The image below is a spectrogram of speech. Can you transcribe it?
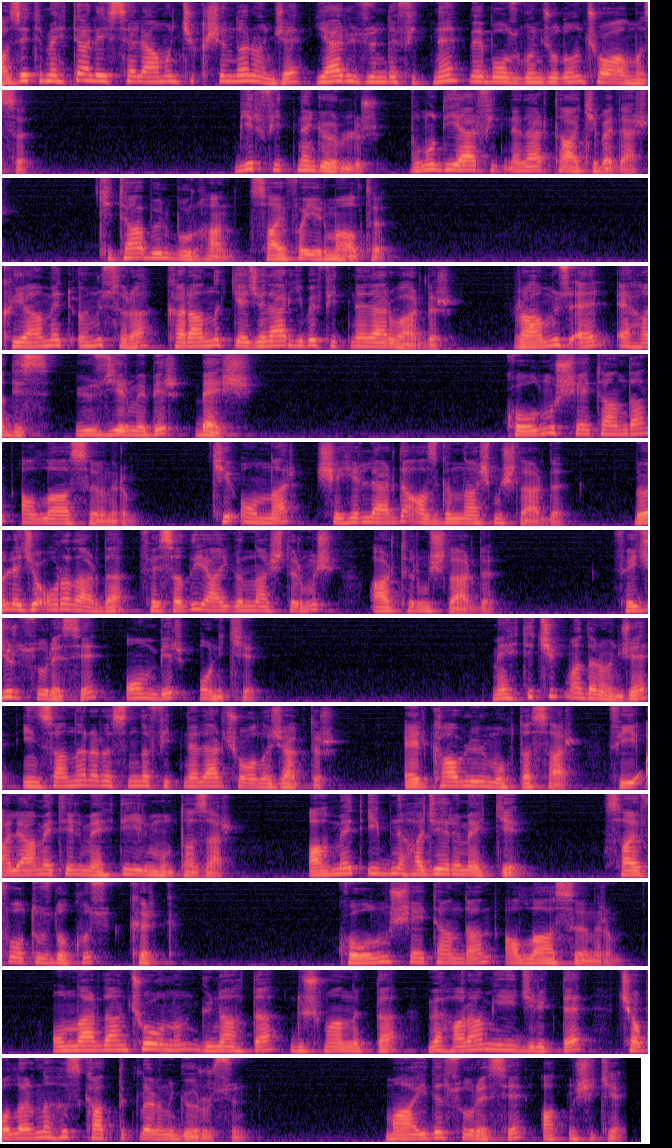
Hz. Mehdi Aleyhisselam'ın çıkışından önce yeryüzünde fitne ve bozgunculuğun çoğalması. Bir fitne görülür. Bunu diğer fitneler takip eder. Kitabül Burhan, sayfa 26. Kıyamet önü sıra karanlık geceler gibi fitneler vardır. Ramüz el Ehadis 121 5 Kovulmuş şeytandan Allah'a sığınırım. Ki onlar şehirlerde azgınlaşmışlardı. Böylece oralarda fesadı yaygınlaştırmış, artırmışlardı. Fecir suresi 11-12 Mehdi çıkmadan önce insanlar arasında fitneler çoğalacaktır. El Kavlül Muhtasar Fi Alametil Mehdi'il Muntazar Ahmet İbni Hacer-i Mekki Sayfa 39-40 Kovulmuş şeytandan Allah'a sığınırım. Onlardan çoğunun günahta, düşmanlıkta ve haram yiyicilikte çabalarına hız kattıklarını görürsün. Maide suresi 62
